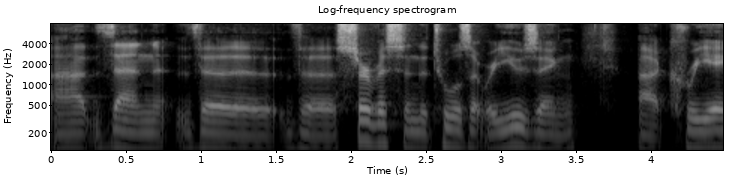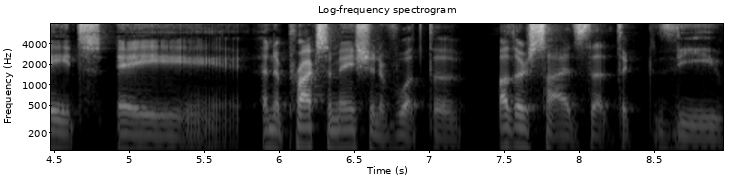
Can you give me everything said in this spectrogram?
uh, then the the service and the tools that we're using uh, create a an approximation of what the other sides that the the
